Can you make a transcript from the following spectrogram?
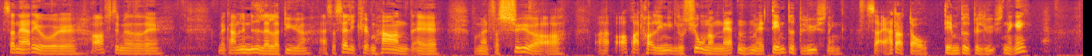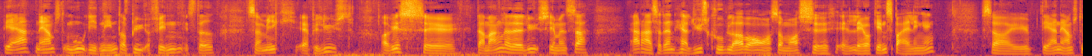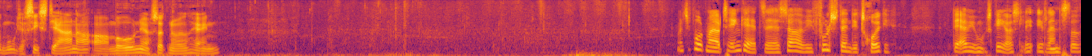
sådan er det jo øh, ofte med, øh, med gamle middelalderbyer. Altså selv i København, øh, hvor man forsøger at, at opretholde en illusion om natten med dæmpet belysning, så er der dog dæmpet belysning, ikke? Ja. Det er nærmest umuligt i den indre by at finde et sted, som ikke er belyst. Og hvis øh, der mangler lys, jamen så er der altså den her lyskuppel op over, som også øh, laver genspejling. Ikke? Så øh, det er nærmest umuligt at se stjerner og måne og sådan noget herinde. Men så burde man jo tænke, at øh, så er vi fuldstændig trygge. Det er vi måske også et eller andet sted.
